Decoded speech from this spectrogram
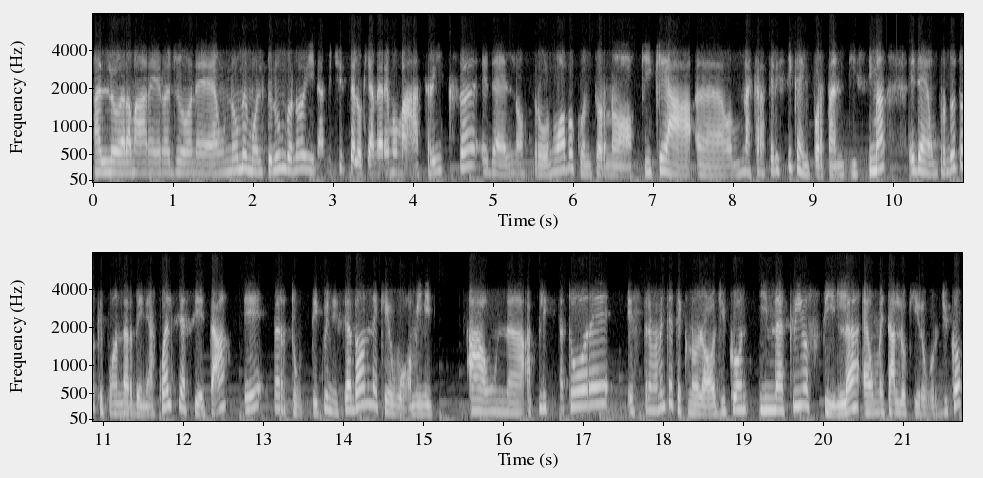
Allora, Mara, hai ragione, è un nome molto lungo, noi in amicizia lo chiameremo Matrix ed è il nostro nuovo contorno occhi che ha eh, una caratteristica importantissima ed è un prodotto che può andare bene a qualsiasi età e per tutti, quindi sia donne che uomini. Ha un applicatore estremamente tecnologico in CryoSteel, è un metallo chirurgico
